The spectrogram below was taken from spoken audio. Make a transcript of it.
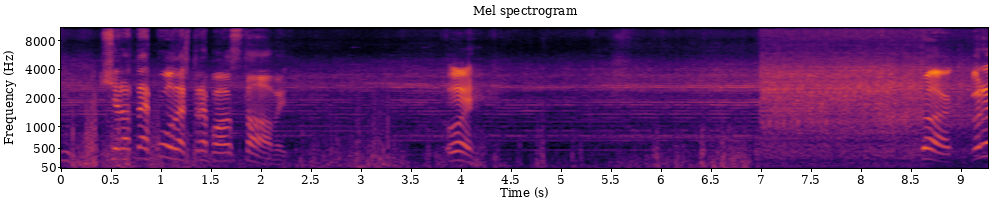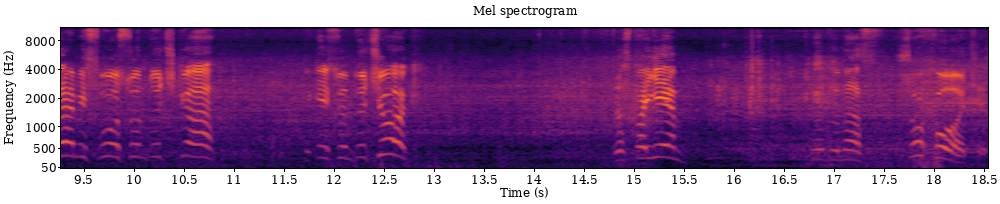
Ну, ще на те поле ж треба оставити. Ой. Так, беремо із свого сундучка. Такий сундучок. Достаємо. Тут у нас що хочеш.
